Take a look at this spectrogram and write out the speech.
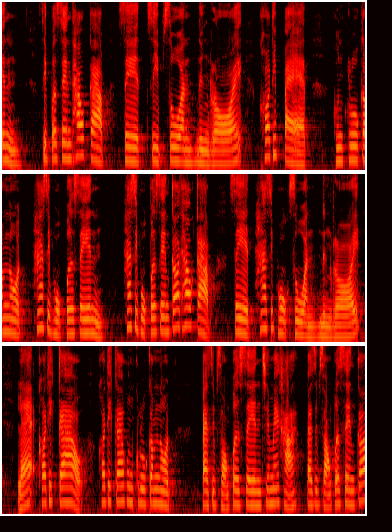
10% 10%เท่ากับเศษ 10 ส่วน 100 ข้อที่ 8 คุณครูกำหนด 56% 56%ก็เท่ากับเศษ 56 ส่วน 100 และข้อที่ 9 ข้อที่ 9 คุณครูกำหนด 82%ใช่ไหมคะ 82%ก็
